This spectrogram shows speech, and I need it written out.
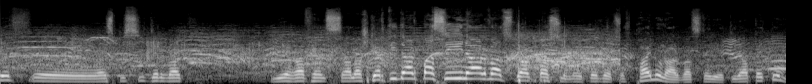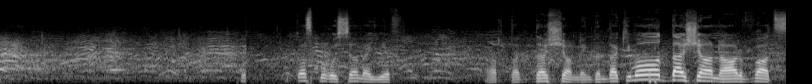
եւ այսպիսի դրվակ եղավ հենց Սալաշկերտի դարպասին արված դարպասին հետևեց ով փայլուն արվածների հետ իրապետում Կաս Պողոսյանը եւ Արտակ Դաշյանն են գնդակի մոտ Դաշյան արված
